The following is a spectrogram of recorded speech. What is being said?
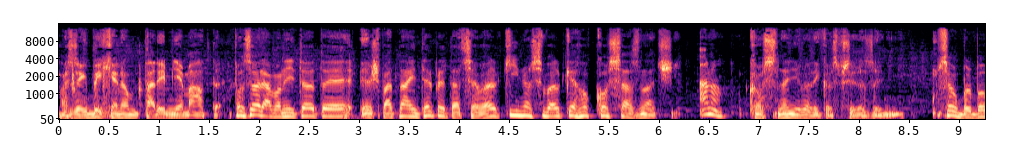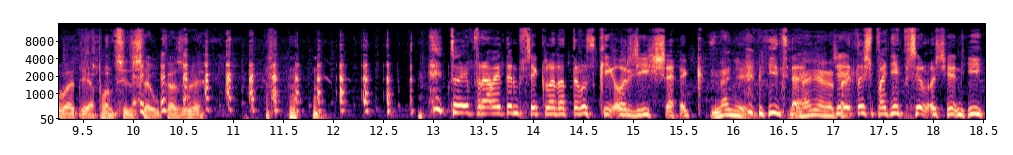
A řekl bych jenom, tady mě máte. Pozor, a oni to, to je špatná interpretace. Velký nos velkého kosa značí. Ano. Kos není velikost přirození. Jsou blbové ty Japonci, to se ukazuje. To je právě ten překladatelský oříšek. Není. Víte, není, no že tak, je to špatně přiložený.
